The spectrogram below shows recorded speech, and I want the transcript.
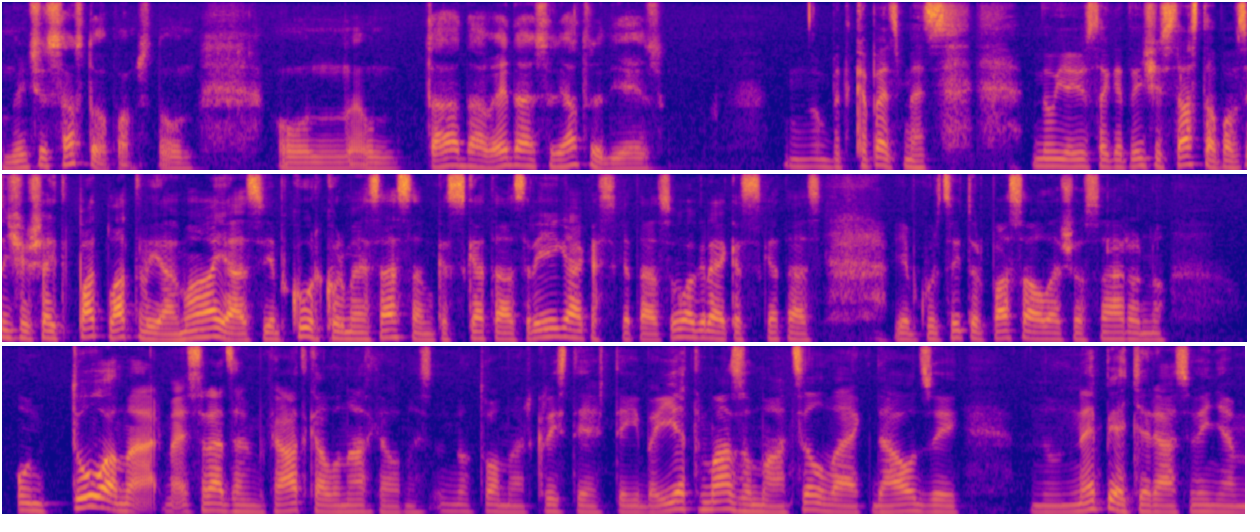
un viņš ir sastopams. Nu, un, un, un tādā veidā es arī atradu Jēzu. Nu, kāpēc mēs, nu, ja jūs sakat, viņš ir sastopams, viņš ir šeit pat Latvijā, mājās, jebkur, kur mēs esam, kas skatās Rīgā, kas skatās Ogrē, kas skatās jebkur citur pasaulē šo sarunu. Un tomēr mēs redzam, ka atkal un atkal mēs, nu, kristietība iet mazumā, cilvēki daudzi nu, nepieķerās viņam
